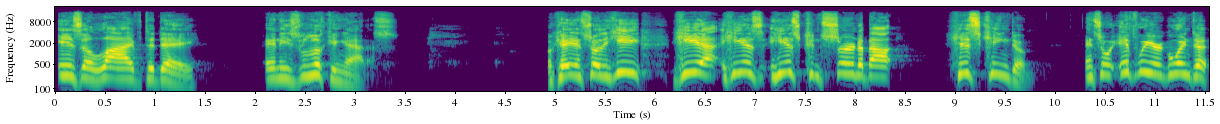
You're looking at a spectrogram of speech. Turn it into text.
is alive today and he's looking at us. Okay, and so he he uh, he is he is concerned about his kingdom. And so if we are going to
